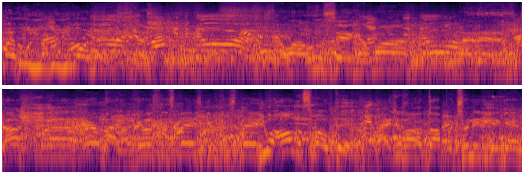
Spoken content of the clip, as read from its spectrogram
Wait, who, you, who you want next? I want that. Joshua. Everybody. Give us some space. Give us some space. You all the smoke there. I just want the opportunity again.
